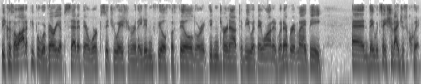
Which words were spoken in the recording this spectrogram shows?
Because a lot of people were very upset at their work situation or they didn't feel fulfilled or it didn't turn out to be what they wanted, whatever it might be. And they would say, Should I just quit?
